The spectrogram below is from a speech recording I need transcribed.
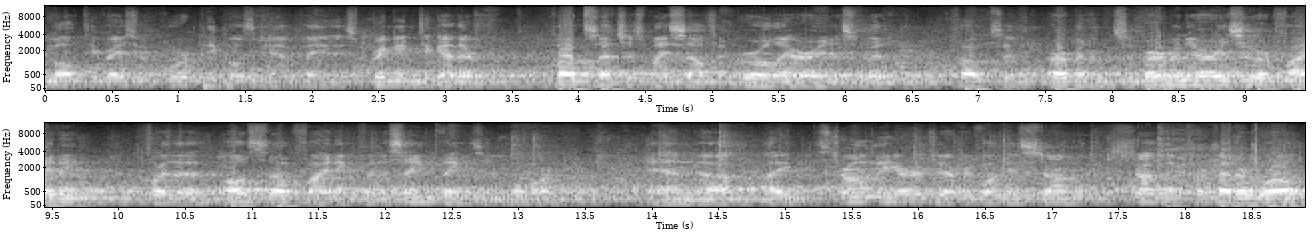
multiracial poor people's campaign is bringing together folks such as myself in rural areas with folks in urban and suburban areas who are fighting for the, also fighting for the same things and more. And uh, I strongly urge everyone who's strong, struggling for a better world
